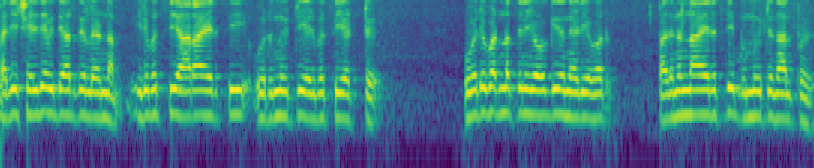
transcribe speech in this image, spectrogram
പരീക്ഷ എഴുതിയ വിദ്യാർത്ഥികളുടെ എണ്ണം ഇരുപത്തി ആറായിരത്തി ഒരുന്നൂറ്റി എഴുപത്തി എട്ട് ഉപരിപഠനത്തിന് യോഗ്യത നേടിയവർ പതിനെണ്ണായിരത്തി മുന്നൂറ്റി നാൽപ്പത്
